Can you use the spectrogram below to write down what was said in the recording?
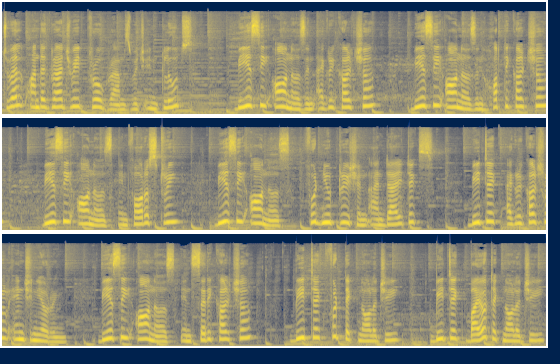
12 undergraduate programs which includes BSc Honours in Agriculture, BSc Honours in Horticulture, BSc Honours in Forestry, BSc Honours Food Nutrition and Dietetics, BTech Agricultural Engineering, BSc Honours in Sericulture, BTech Food Technology, BTech Biotechnology,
